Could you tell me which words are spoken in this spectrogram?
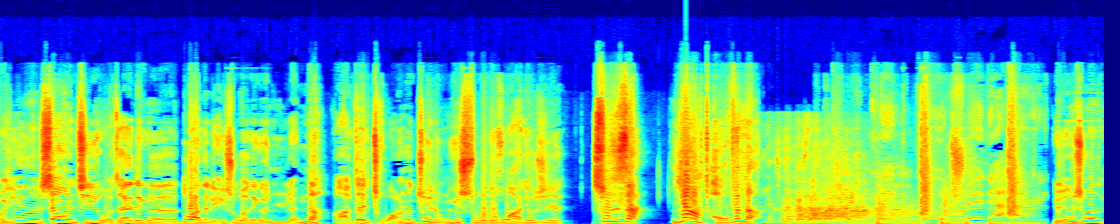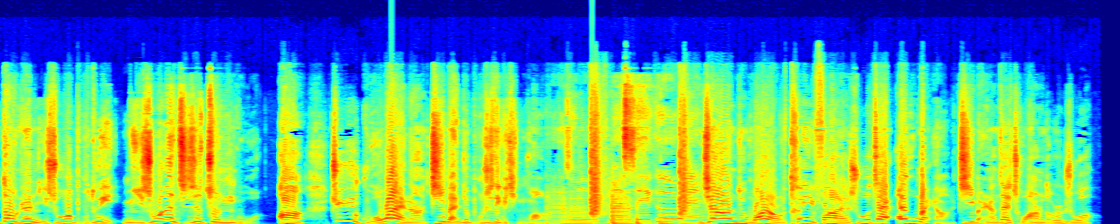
我记得上一期我在这个段子里说，这个女人呢啊，在床上最容易说的话就是“孙子，你压我头发了”。有人说豆哥，你说不对，你说那只是中国啊，至于国外呢，基本就不是这个情况了。你像这网友特意发来说，在欧美啊，基本上在床上都是说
